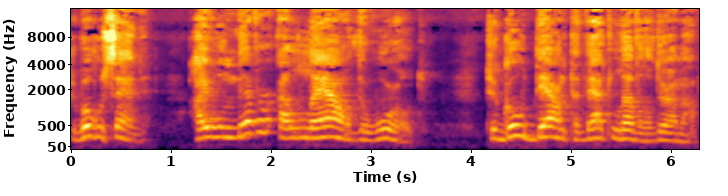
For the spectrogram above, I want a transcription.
Baruch said, I will never allow the world to go down to that level of Dor HaMabul.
